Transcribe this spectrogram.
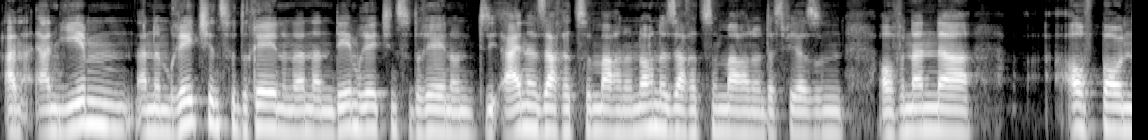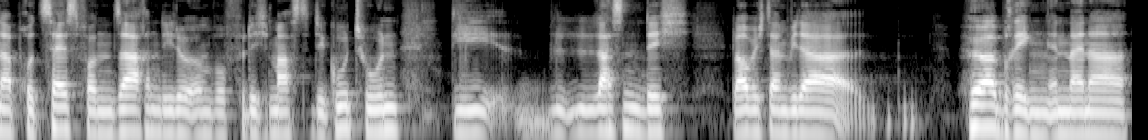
an, an jedem, an einem Rädchen zu drehen und dann an dem Rädchen zu drehen und die eine Sache zu machen und noch eine Sache zu machen und das wieder so ein aufeinander aufbauender Prozess von Sachen, die du irgendwo für dich machst, die dir gut tun, die lassen dich, glaube ich, dann wieder höher bringen in deiner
